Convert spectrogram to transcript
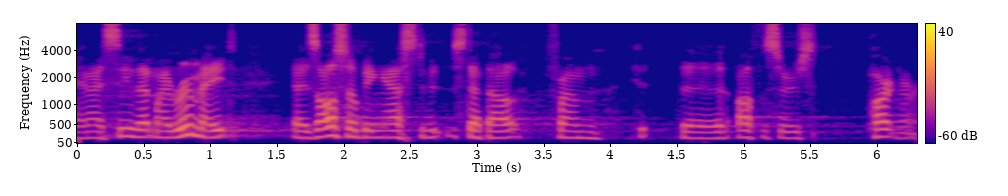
And I see that my roommate is also being asked to step out from the officer's partner.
